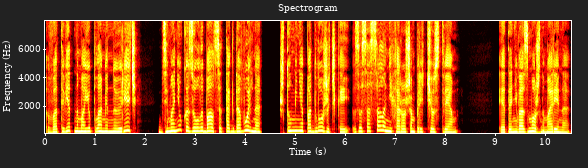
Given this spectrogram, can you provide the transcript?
В ответ на мою пламенную речь Демонюка заулыбался так довольно, что у меня под ложечкой засосало нехорошим предчувствием. «Это невозможно, Марина.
